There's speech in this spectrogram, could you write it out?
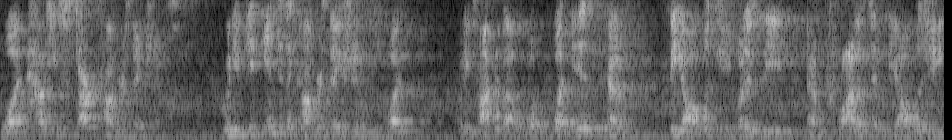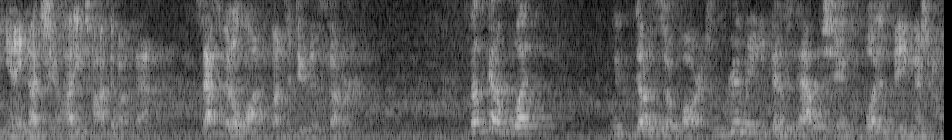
What, how do you start conversations? When you get into the conversations, what, what do you talk about? What, what is kind of theology? What is the kind of Protestant theology in a nutshell? How do you talk about that? So that's been a lot of fun to do this summer. So that's kind of what we've done so far. It's really been establishing what is being missional.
